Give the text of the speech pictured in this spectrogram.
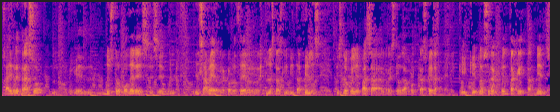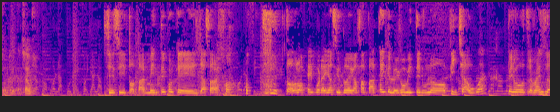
o sea, hay retraso, porque nuestro poder es, es el, el saber reconocer nuestras limitaciones, que es lo que le pasa al resto de la podcastfera, que, que no se dan cuenta que también son retrasados. Sí, sí, totalmente, porque ya sabemos todos los que hay por ahí haciendo de gafapasta y que luego meten unos pincha uva, pero tremendo,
